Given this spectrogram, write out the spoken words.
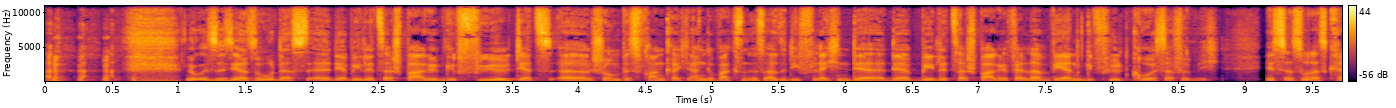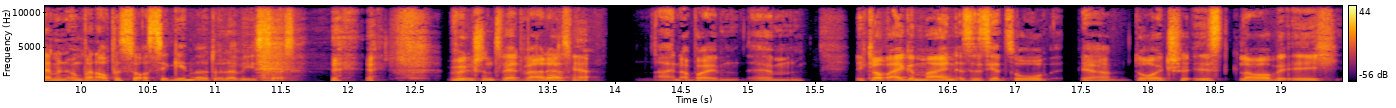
Nun ist es ja so, dass äh, der Belitzer Spargel gefühlt jetzt äh, schon bis Frankreich angewachsen ist. Also die Flächen der, der Belitzer Spargelfelder werden gefühlt größer für mich. Ist das so, dass Kremmen irgendwann auch bis zur Ostsee gehen wird oder wie ist das? Wünschenswert war das. Ja. Nein, aber ähm, ich glaube allgemein ist es jetzt so, der Deutsche isst, glaube ich,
